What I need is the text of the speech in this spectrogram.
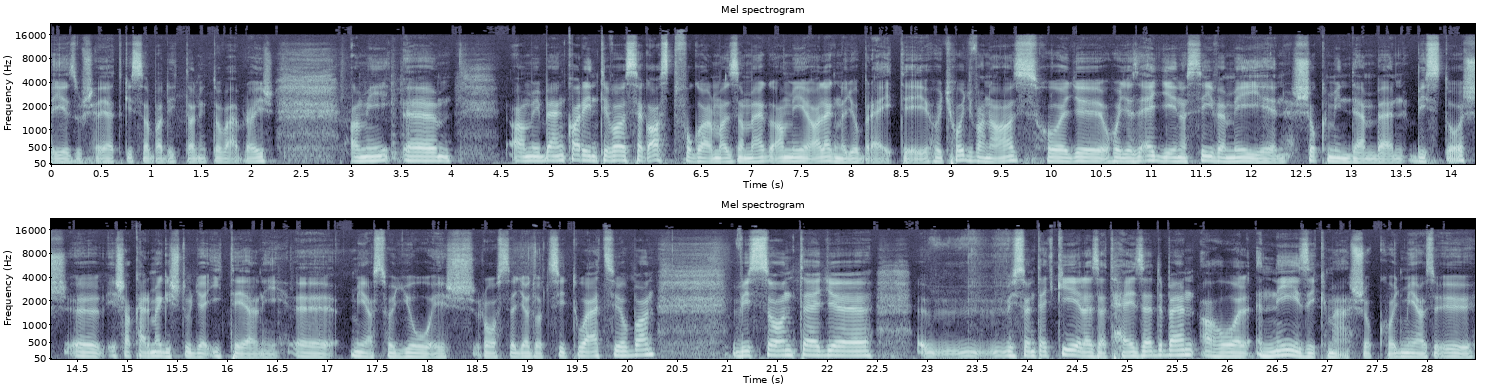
Jézus helyett kiszabadítani továbbra is, ami amiben Karinti valószínűleg azt fogalmazza meg, ami a legnagyobb rejtély, hogy hogy van az, hogy, hogy az egyén a szíve mélyén sok mindenben biztos, és akár meg is tudja ítélni, mi az, hogy jó és rossz egy adott szituációban, viszont egy, viszont egy kiélezett helyzetben, ahol nézik mások, hogy mi az ő,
